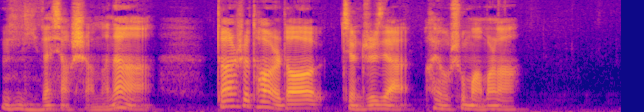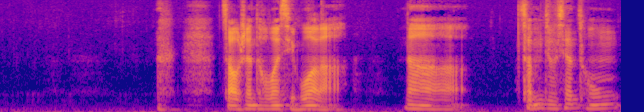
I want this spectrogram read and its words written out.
你在想什么呢？当然是掏耳刀、剪指甲，还有梳毛毛了。早晨头发洗过了，那咱们就先从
